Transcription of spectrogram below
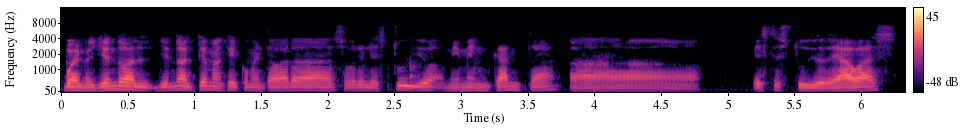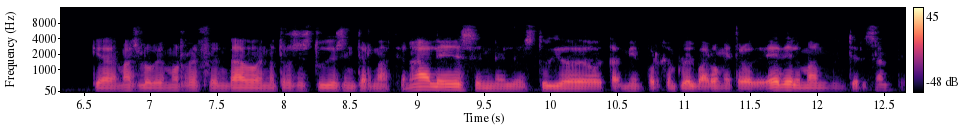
Bueno, yendo al, yendo al tema que comentaba ahora sobre el estudio, a mí me encanta ah, este estudio de Abbas que además lo vemos refrendado en otros estudios internacionales, en el estudio también, por ejemplo, el barómetro de Edelman, interesante.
